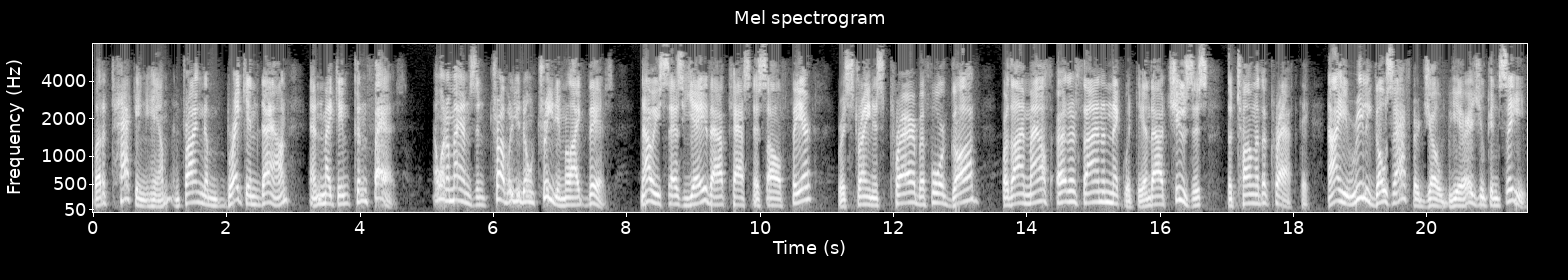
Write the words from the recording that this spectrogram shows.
but attacking him and trying to break him down and make him confess. Now, when a man's in trouble, you don't treat him like this. Now he says, Yea, thou castest all fear, restrainest prayer before God, for thy mouth uttereth thine iniquity, and thou choosest the tongue of the crafty. Now he really goes after Job here, as you can see.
